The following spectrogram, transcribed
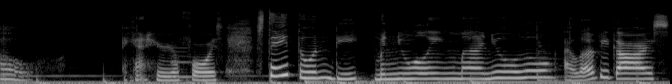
Oh, I can't hear your voice. Stay tuned di Menyuling Manyulung. I love you guys.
